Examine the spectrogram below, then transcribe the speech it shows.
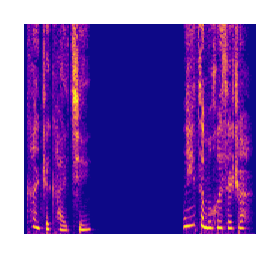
看着凯晴：“你怎么会在这儿？”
